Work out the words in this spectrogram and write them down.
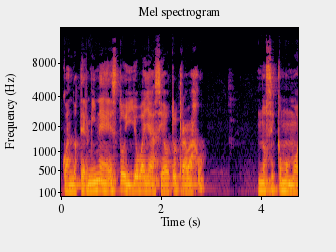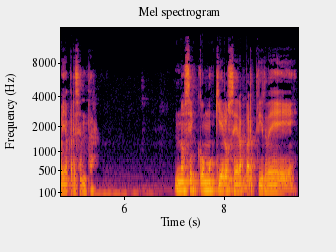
cuando termine esto y yo vaya hacia otro trabajo, no sé cómo me voy a presentar. No sé cómo quiero ser a partir de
